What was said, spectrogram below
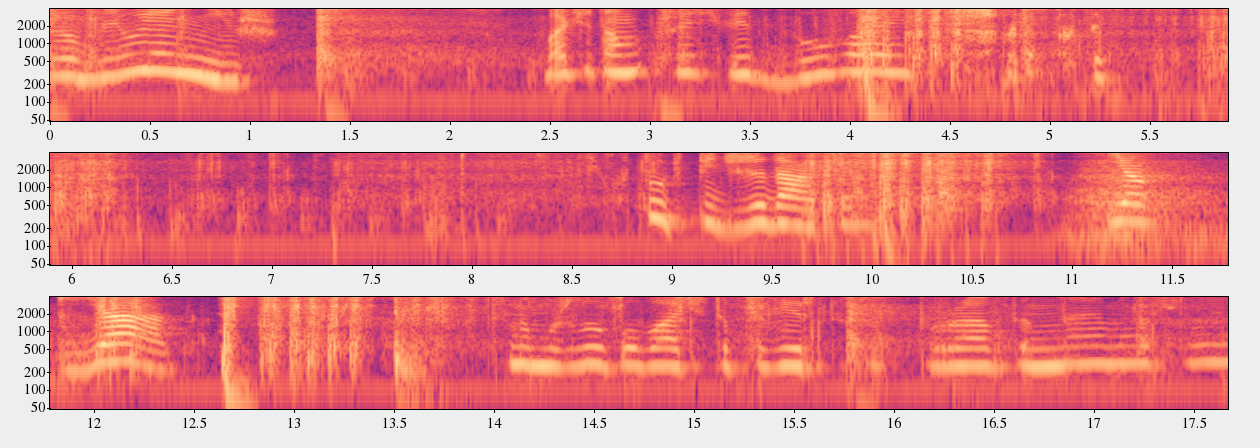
Зроблю я ніж. Бачу, там щось відбувається. Ах так, ах так. Тут піджидати. Як? Як? Це неможливо побачити, повірте, це правда неможливо.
